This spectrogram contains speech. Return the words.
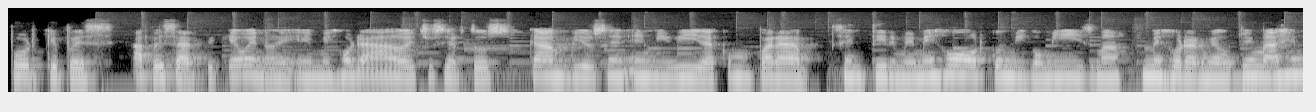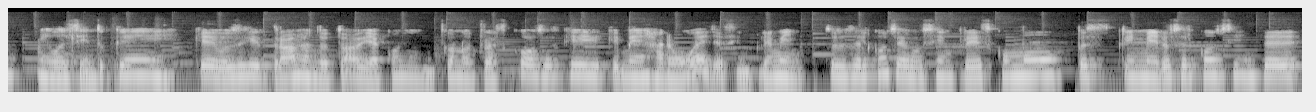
porque pues a pesar de que bueno he mejorado, he hecho ciertos cambios en, en mi vida como para sentirme mejor con conmigo misma, mejorar mi autoimagen. Igual siento que, que debo seguir trabajando todavía con, con otras cosas que, que, me dejaron huellas simplemente. Entonces el consejo siempre es como, pues primero ser consciente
